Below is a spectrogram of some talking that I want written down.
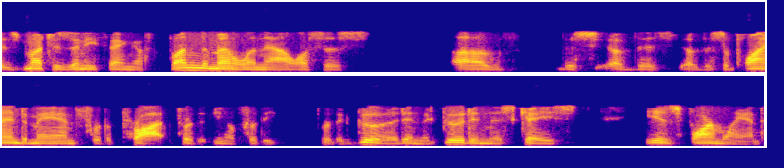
as much as anything a fundamental analysis of this of this of the supply and demand for the pro for the you know for the for the good, and the good in this case is farmland.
